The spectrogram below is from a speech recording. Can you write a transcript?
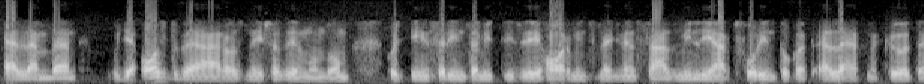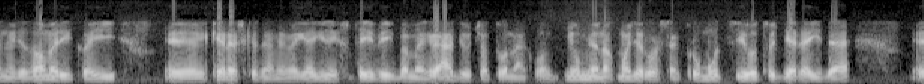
Ellenben ugye azt beárazni, és ezért mondom, hogy én szerintem itt 30-40-100 izé milliárd forintokat el lehetne költeni, hogy az amerikai kereskedelmi, meg egész tévékben, meg rádiócsatornákon nyomjanak Magyarország promóciót, hogy gyere ide e,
